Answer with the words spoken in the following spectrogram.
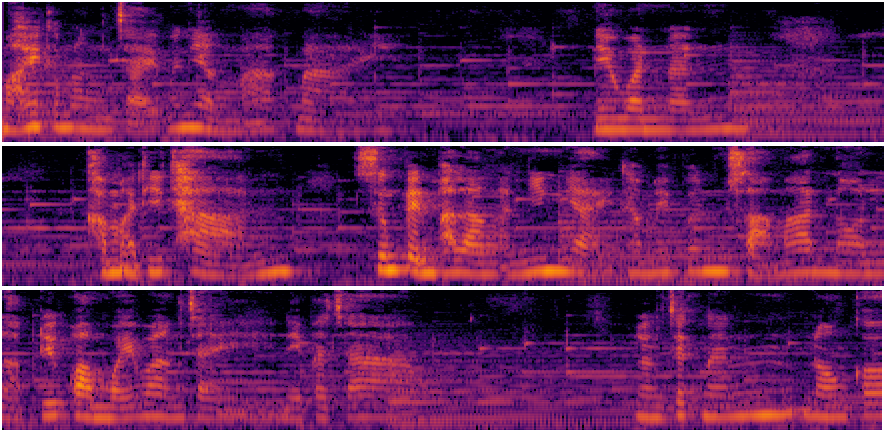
มาให้กำลังใจเปิ้ลอย่างมากมาย ในวันนั้น คำอธิษฐาน ซึ่งเป็นพลังอันยิ่งใหญ่ทำให้เปิ้ลสามารถนอนหลับด้วยความไว้วางใจในพระเจ้า หลังจากนั้นน้องก็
